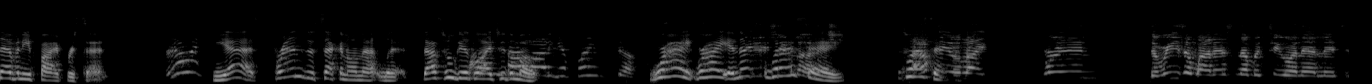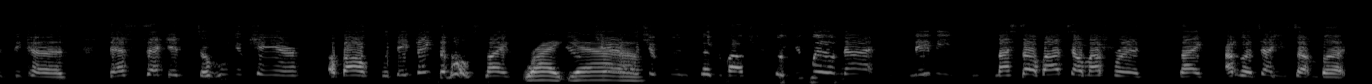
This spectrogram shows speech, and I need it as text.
75%. Really? Yes, friends is second on that list. That's who gets Why lied to the most. your friends though? Right, right. And that's what I say. That's what I, I say. feel like friends. The reason why that's number two on that list is because that's second to who you care about what they think the most. Like Right, you care yeah. what your friends think about you. So you will not maybe myself I tell my friend like I'm gonna tell you something, but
